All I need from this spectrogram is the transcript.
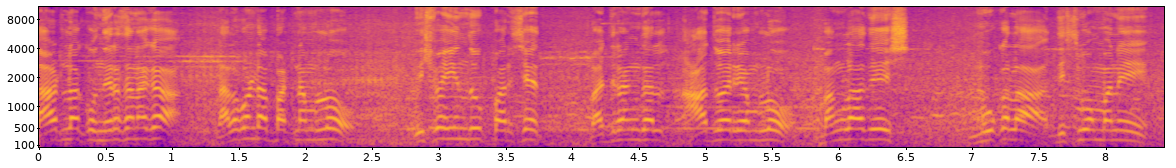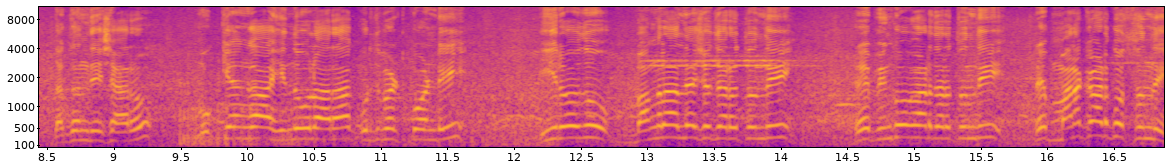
దాడులకు నిరసనగా నల్గొండ పట్టణంలో విశ్వ హిందూ పరిషత్ బజరంగల్ ఆధ్వర్యంలో బంగ్లాదేశ్ మూకల దిశబొమ్మని దగ్ధం చేశారు. ముఖ్యంగా హిందువులారా గుర్తుపెట్టుకోండి ఈరోజు బంగ్లాదేశ్ జరుగుతుంది రేపు ఇంకో కాడ జరుగుతుంది రేపు మన కాడికి వస్తుంది.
